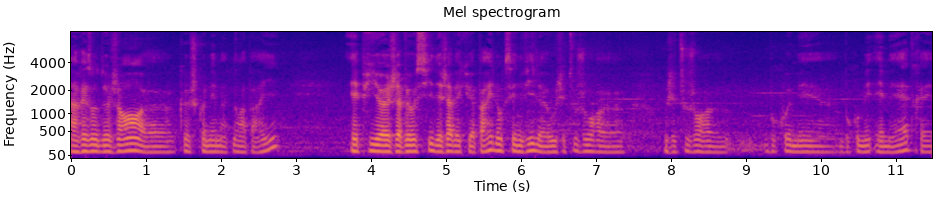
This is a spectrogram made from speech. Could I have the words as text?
un réseau de gens que je connais maintenant à Paris. Et puis j'avais aussi déjà vécu à Paris, donc c'est une ville où j'ai toujours, où j'ai toujours beaucoup aimé, beaucoup aimé être. Et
